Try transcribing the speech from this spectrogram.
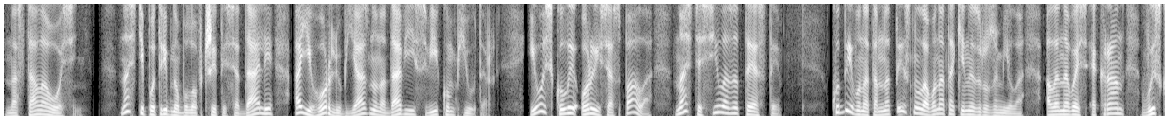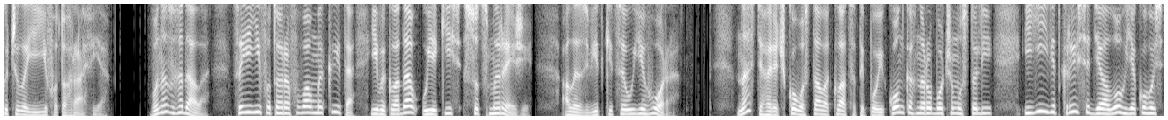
Настала осінь. Насті потрібно було вчитися далі, а Єгор люб'язно надав їй свій комп'ютер. І ось коли Орися спала, Настя сіла за тести. Куди вона там натиснула, вона так і не зрозуміла, але на весь екран вискочила її фотографія. Вона згадала, це її фотографував Микита і викладав у якійсь соцмережі. Але звідки це у Єгора? Настя гарячково стала клацати по іконках на робочому столі, і їй відкрився діалог якогось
